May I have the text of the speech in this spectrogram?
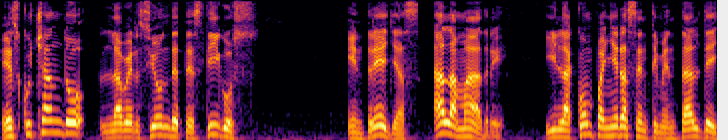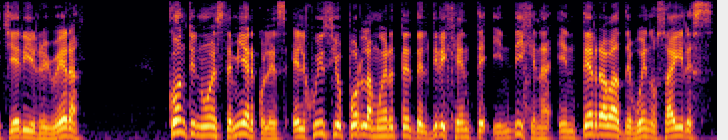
Escuchando la versión de testigos, entre ellas a la madre y la compañera sentimental de Jerry Rivera, continuó este miércoles el juicio por la muerte del dirigente indígena en Terraba de Buenos Aires.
